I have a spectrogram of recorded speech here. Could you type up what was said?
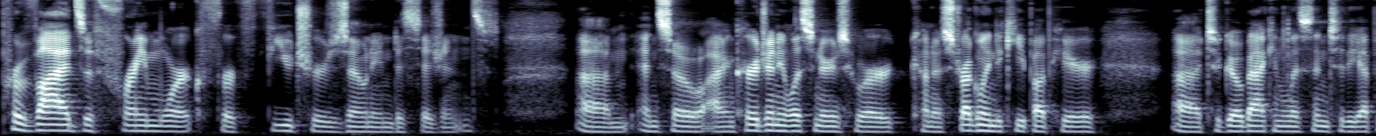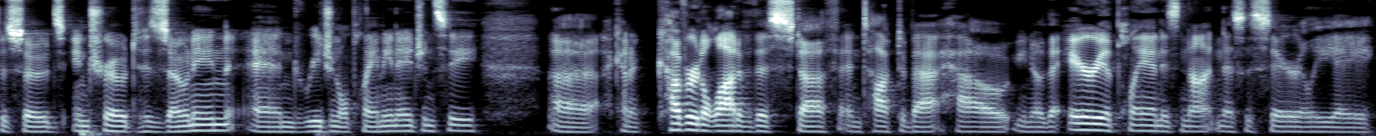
provides a framework for future zoning decisions. Um, and so I encourage any listeners who are kind of struggling to keep up here uh, to go back and listen to the episodes Intro to Zoning and Regional Planning Agency. Uh, I kind of covered a lot of this stuff and talked about how, you know, the area plan is not necessarily a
